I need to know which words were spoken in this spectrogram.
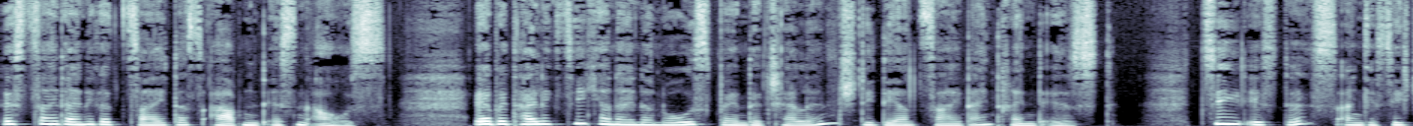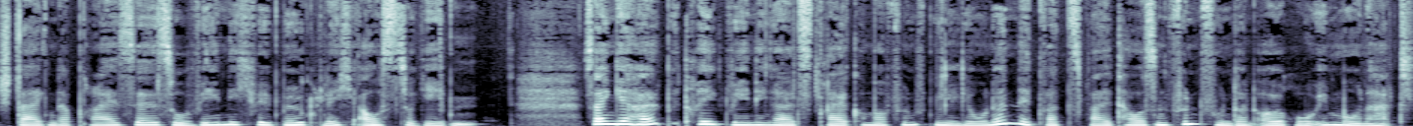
lässt seit einiger Zeit das Abendessen aus. Er beteiligt sich an einer Nosebänder-Challenge, die derzeit ein Trend ist. Ziel ist es, angesichts steigender Preise so wenig wie möglich auszugeben. Sein Gehalt beträgt weniger als 3,5 Millionen, etwa 2500 Euro im Monat.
